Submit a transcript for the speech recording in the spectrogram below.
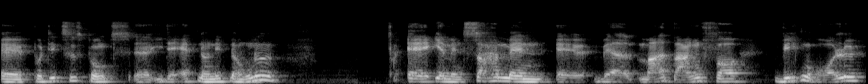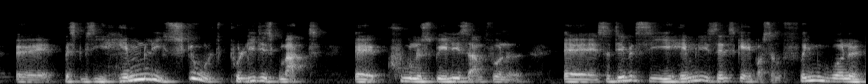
øh, på det tidspunkt øh, i det 18. og 19. århundrede, øh, jamen så har man øh, været meget bange for, hvilken rolle, øh, hvad skal vi sige, hemmelig, skjult politisk magt øh, kunne spille i samfundet. Øh, så det vil sige, hemmelige selskaber som frimurerne,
